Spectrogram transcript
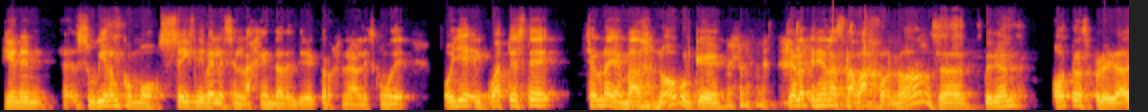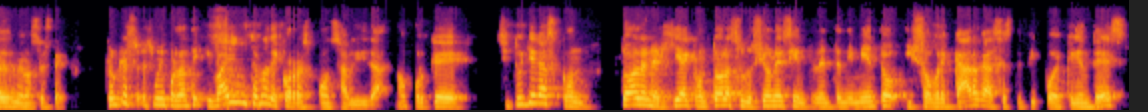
tienen, eh, subieron como seis niveles en la agenda del director general. Es como de, oye, el cuate este, echar una llamada, ¿no? Porque ya la tenían hasta abajo, ¿no? O sea, tenían otras prioridades menos este creo que es, es muy importante y vaya un tema de corresponsabilidad, ¿no? Porque si tú llegas con toda la energía y con todas las soluciones y el entendimiento y sobrecargas este tipo de clientes,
